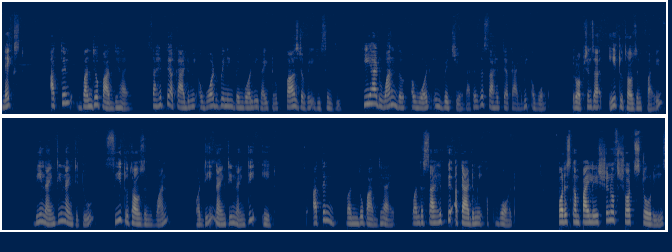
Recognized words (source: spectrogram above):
Next, Atin Bandyopadhyay, Sahitya Akademi award winning Bengali writer, passed away recently. He had won the award in which year? That is the Sahitya Akademi Award. Your options are A 2005, B 1992, C 2001 or D 1998. So Atin Bandyopadhyay won the Sahitya Akademi Award for his compilation of short stories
